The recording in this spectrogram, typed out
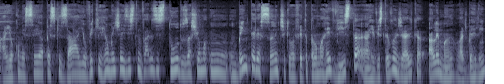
Aí eu comecei a pesquisar e eu vi que realmente já existem vários estudos. Achei uma, um, um, bem interessante que foi feito por uma revista, a revista evangélica alemã, lá de Berlim,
